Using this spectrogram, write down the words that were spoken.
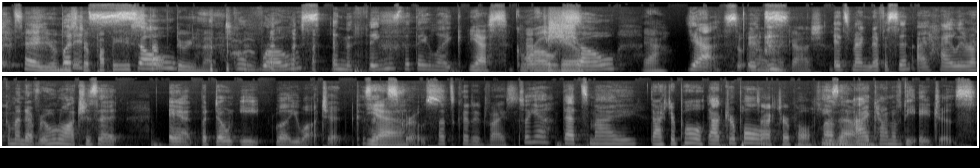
hey, you, but Mr. it's Puppy, so stop doing that. gross. And the things that they like Yes, gross. show. Yeah. Yeah. So it's Oh it's, my gosh. it's magnificent. I highly recommend everyone watches it. And, but don't eat while you watch it because Yeah. it's gross. That's good advice. so yeah, that's my Dr. Pol. Dr. Pol. Dr. Pol. He's Love an that one. icon of the ages.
